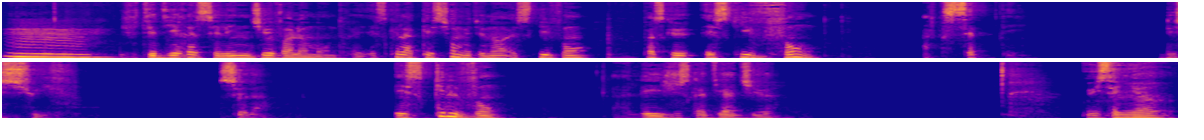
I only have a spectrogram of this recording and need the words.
Hmm. Je te dirai, Céline, Dieu va le montrer. Est-ce que la question maintenant, est-ce qu'ils vont, parce que, est-ce qu'ils vont accepter de suivre cela? Est-ce qu'ils vont aller jusqu'à dire à Dieu, oui, Seigneur,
